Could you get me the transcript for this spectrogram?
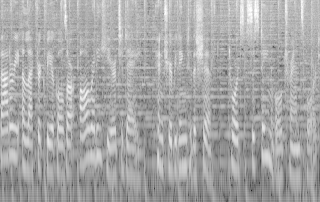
Battery electric vehicles are already here today, contributing to the shift towards sustainable transport.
